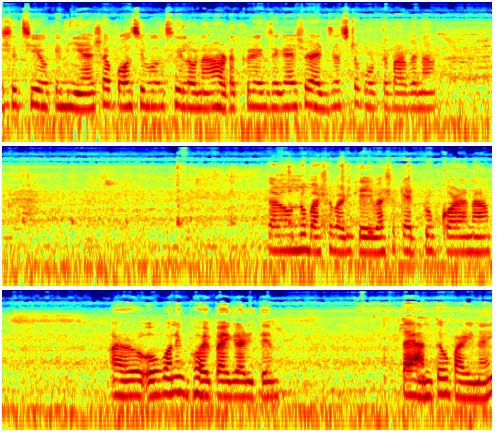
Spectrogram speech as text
এসেছি ওকে নিয়ে আসা পসিবল ছিল না। হঠাৎ করে এক জায়গায় এসে অ্যাডজাস্টও করতে পারবে না। কারণ অন্য বাসা বাড়িতে এই বাসা ক্যাট প্রুফ করা না। আর ও অনেক ভয় পায় গাড়িতে। তাই আনতেও পারি নাই।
